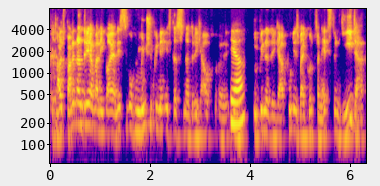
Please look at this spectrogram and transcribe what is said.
Total spannend, Andrea, weil ich war ja letzte Woche in München, bin ist das natürlich auch, äh, ja. ich bin natürlich auch bundesweit gut vernetzt und jeder,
